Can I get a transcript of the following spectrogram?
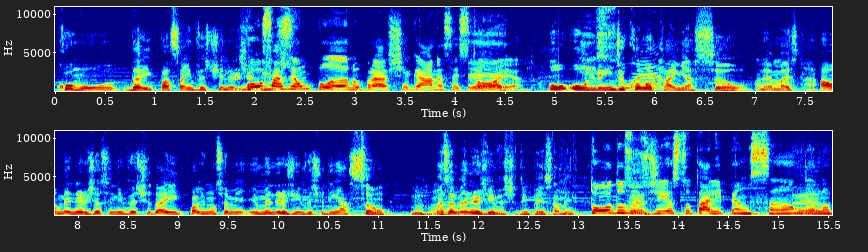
como daí passar a investir energia Vou nisso. fazer um plano para chegar nessa história. É. Ou, ou nem de é... colocar em ação, uhum. né? Mas há uma energia sendo investida aí. Pode não ser uma energia investida em ação, uhum. mas é uma energia investida em pensamento. Todos é. os dias tu tá ali pensando é. no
